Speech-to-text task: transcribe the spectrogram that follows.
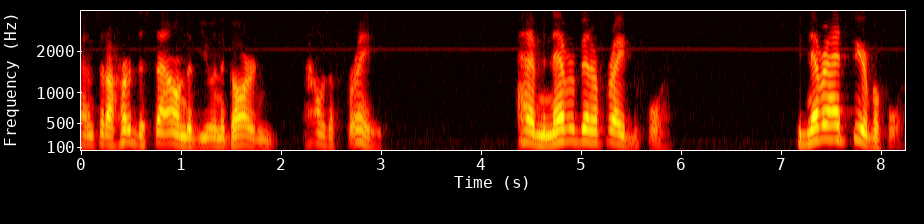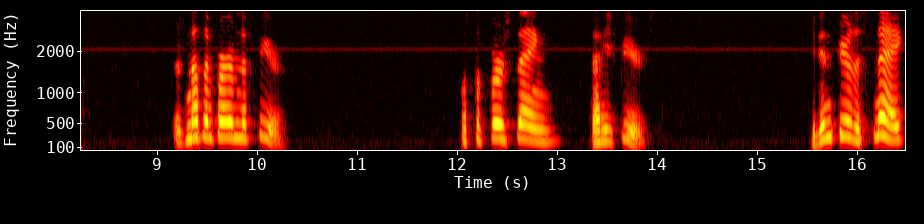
Adam said, I heard the sound of you in the garden. I was afraid. Adam had never been afraid before. He'd never had fear before. There's nothing for him to fear. What's the first thing that he fears? He didn't fear the snake.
